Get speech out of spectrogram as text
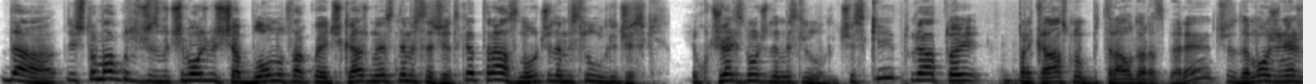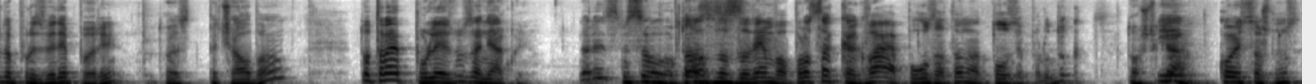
да, нещо малко ще звучи, може би шаблонно това, което ще кажа, но аз не мисля, че е така. Трябва да се научи да мисли логически. И ако човек се научи да мисли логически, тогава той прекрасно би трябвало да разбере, че за да може нещо да произведе пари, т.е. печалба, то трябва да е полезно за някой. Нали, смисъл въпрос... Тоест да зададем въпроса каква е ползата на този продукт Точно така. и кой всъщност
